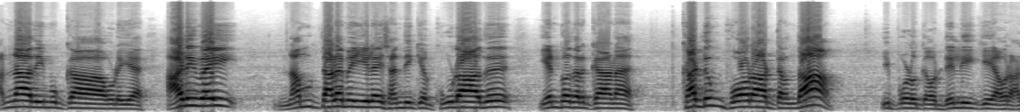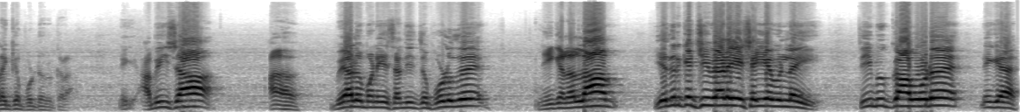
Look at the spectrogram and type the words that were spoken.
அதிமுகவுடைய அழிவை நம் தலைமையிலே சந்திக்கக்கூடாது என்பதற்கான கடும் போராட்டம் தான் இப்பொழுது அவர் டெல்லிக்கு அவர் அழைக்கப்பட்டிருக்கிறார். நீ- அமித்ஷா வேலுமணியை சந்தித்த பொழுது நீங்கள் எல்லாம் எதிர்க்கட்சி வேலையை செய்யவில்லை. திமுகவோடு நீங்கள்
